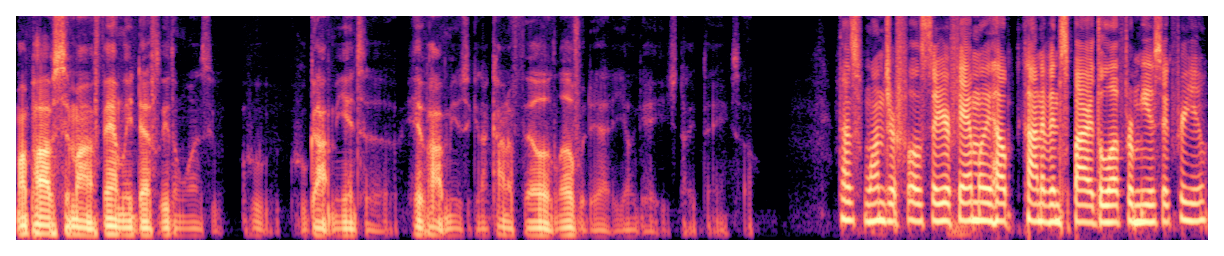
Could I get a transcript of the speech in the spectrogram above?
my pops and my family definitely the ones who who who got me into hip hop music, and I kind of fell in love with it at a young age, type thing. So That's wonderful. So, your family helped kind of inspire the love for music for you?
